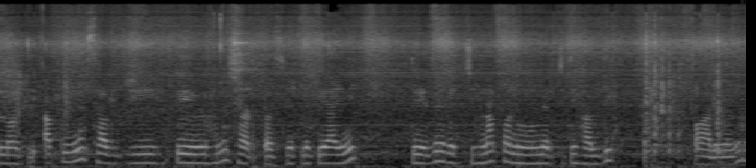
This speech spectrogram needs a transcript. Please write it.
ਲੋ ਜੀ, ਆਪਣੀ ਨਾ ਸਬਜ਼ੀ ਤੇਲ ਹੈ ਨਾ ਛੱਡਤਾ ਸੀ, ਆਪਣੇ ਪਿਆਜ਼ ਨੇ। ਤੇ ਇਹਦੇ ਵਿੱਚ ਹੈ ਨਾ ਆਪਾਂ ਲੂਣ ਮਿਰਚ ਤੇ ਹਲਦੀ ਪਾ ਲਿਆਗਾ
